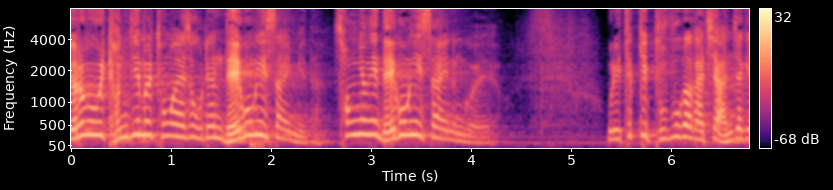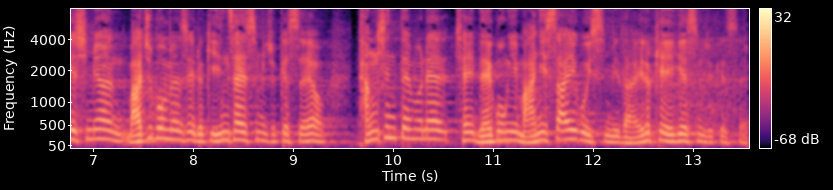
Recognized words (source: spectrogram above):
여러분 우리 견딤을 통하여서 우리는 내공이 쌓입니다. 성령의 내공이 쌓이는 거예요. 우리 특히 부부가 같이 앉아 계시면 마주 보면서 이렇게 인사했으면 좋겠어요. 당신 때문에 제 내공이 많이 쌓이고 있습니다. 이렇게 얘기했으면 좋겠어요.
